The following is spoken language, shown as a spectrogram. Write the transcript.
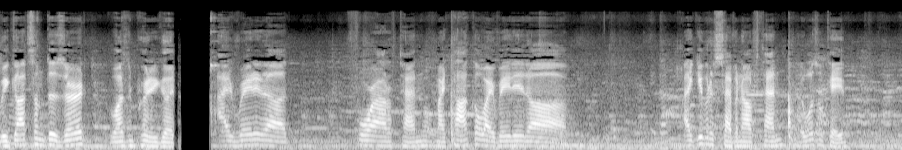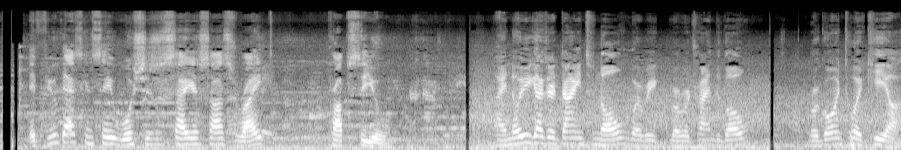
We got some dessert. Wasn't pretty good. I rated a four out of ten. My taco, I rated uh, I give it a seven out of ten. It was okay. If you guys can say Worcestershire sauce right, props to you. I know you guys are dying to know where we where we're trying to go. We're going to IKEA.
